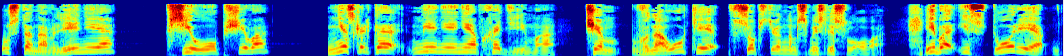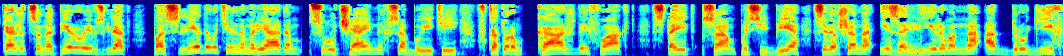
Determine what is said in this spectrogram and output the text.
установление всеобщего несколько менее необходимо, чем в науке в собственном смысле слова ибо история кажется на первый взгляд последовательным рядом случайных событий, в котором каждый факт стоит сам по себе, совершенно изолированно от других,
